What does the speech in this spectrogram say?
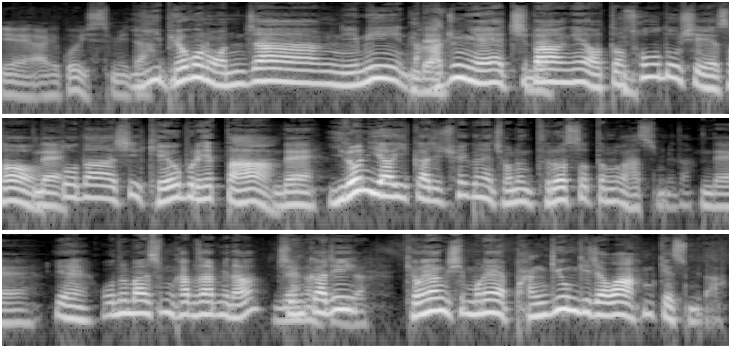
예, 알고 있습니다. 이 병원 원장님이 네. 나중에 지방의 어떤 소도시에서 네. 또다 시 개업을 했다. 네. 이런 이야기까지 최근에 저는 들었었던 것 같습니다. 네. 예, 오늘 말씀 감사합니다. 네, 지금까지 감사합니다. 경향신문의 방기훈 기자와 함께했습니다.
